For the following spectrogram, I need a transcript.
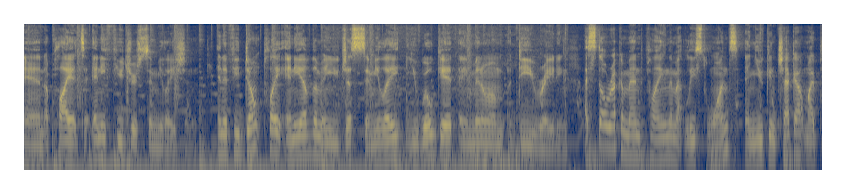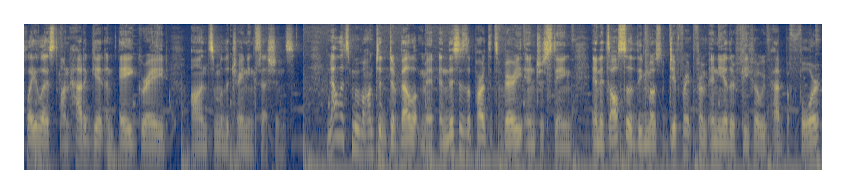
and apply it to any future simulation. And if you don't play any of them and you just simulate, you will get a minimum D rating. I still recommend playing them at least once and you can check out my playlist on how to get an A grade on some of the training sessions. Now let's move on to development and this is the part that's very interesting and it's also the most different from any other FIFA we've had before.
